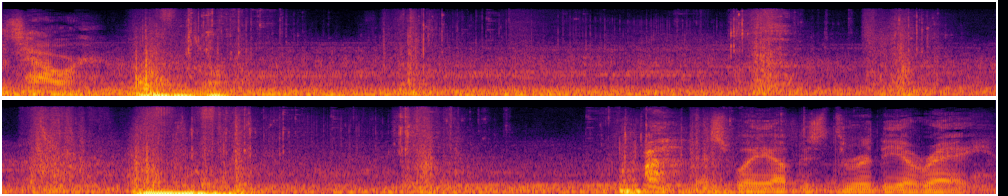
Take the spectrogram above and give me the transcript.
The tower. This way up is through the array.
